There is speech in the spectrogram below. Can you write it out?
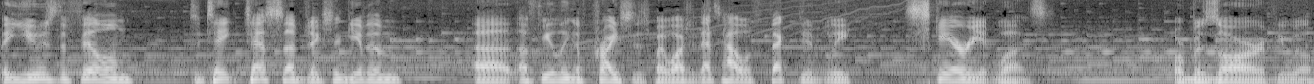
They used the film to take test subjects and give them uh, a feeling of crisis by watching. That's how effectively scary it was, or bizarre, if you will.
